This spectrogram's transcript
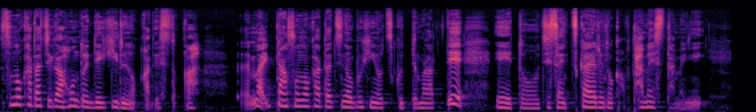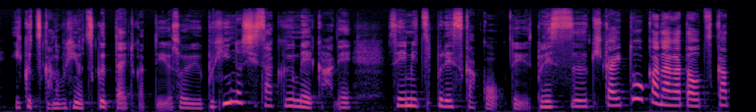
その形が本当にできるのかですとかまあ、一旦その形の部品を作ってもらって、えーと実際に使えるのかを試すためにいくつかの部品を作ったりとかっていうそういう部品の試作メーカーで精密プレス加工というプレス機械と金型を使っ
